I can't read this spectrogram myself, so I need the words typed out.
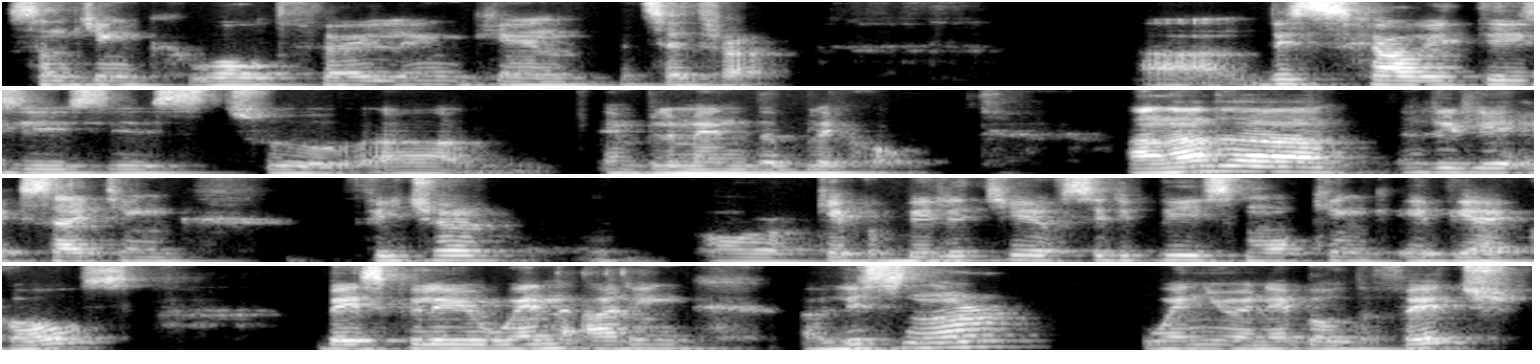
something won't failing and etc. Uh, this is how it is, is, to uh, implement the black hole. Another really exciting feature or capability of CDP is mocking API calls. Basically, when adding a listener, when you enable the fetch,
